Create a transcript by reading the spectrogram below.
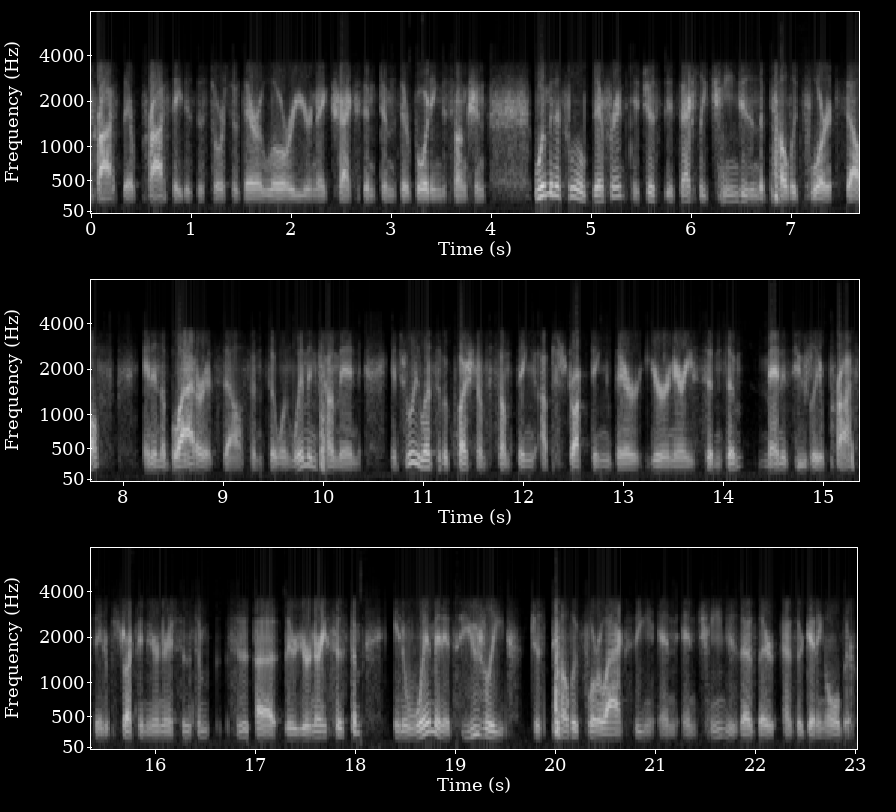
pros- their prostate is the source of their lower urinary tract symptoms, their voiding dysfunction. Women, it's a little different. It's just it's actually changes in the pelvic floor itself and in the bladder itself. And so when women come in, it's really less of a question of something obstructing their urinary system. Men, it's usually a prostate obstructing the urinary system, uh, their urinary system. In women, it's usually just pelvic floor laxity and, and changes as they're as they're getting older.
